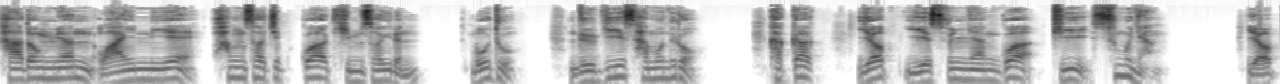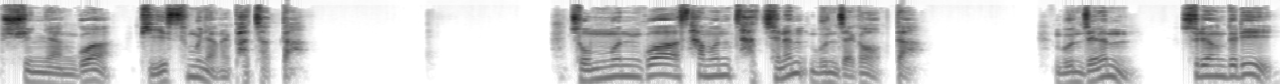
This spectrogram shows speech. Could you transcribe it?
하동면 와인리의 황서집과 김서일은 모두 느기 사문으로 각각 엽 예순냥과 비 스무냥, 엽 쉰냥과 비 스무냥을 바쳤다. 존문과 사문 자체는 문제가 없다. 문제는 수령들이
